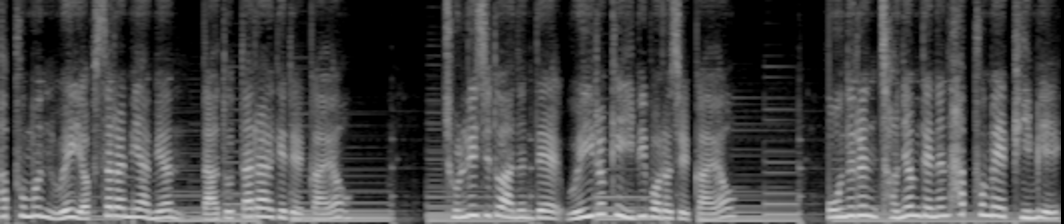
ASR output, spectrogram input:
하품은 왜 옆 사람이 하면 나도 따라하게 될까요? 졸리지도 않은데 왜 이렇게 입이 벌어질까요? 오늘은 전염되는 하품의 비밀,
